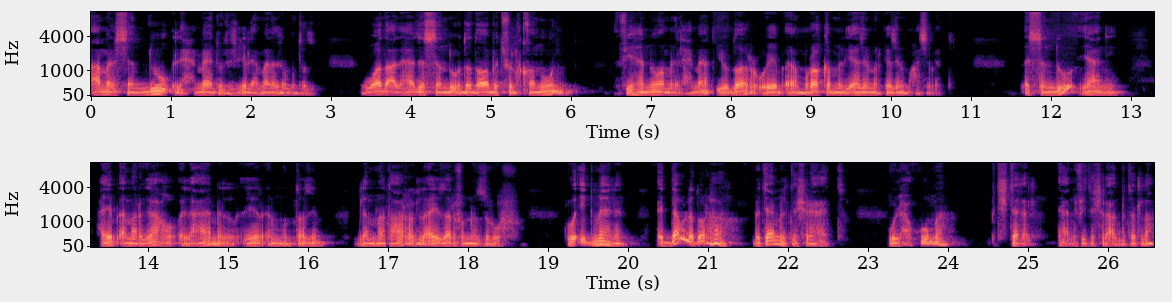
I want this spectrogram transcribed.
عمل صندوق لحماية وتشغيل العمالة غير المنتظمة وضع لهذا الصندوق ده ضوابط في القانون فيها نوع من الحماية يدار ويبقى مراقب من الجهاز المركزي للمحاسبات. الصندوق يعني هيبقى مرجعه العامل غير المنتظم لما تعرض لأي ظرف من الظروف. وإجمالا الدولة دورها بتعمل تشريعات والحكومة بتشتغل. يعني في تشريعات بتطلع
